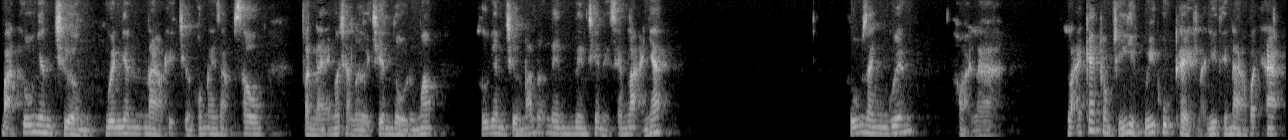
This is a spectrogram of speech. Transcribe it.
bạn hữu nhân trường nguyên nhân nào thị trường hôm nay giảm sâu? Phần này anh có trả lời trên rồi đúng không? Hữu nhân trường nó đỡ lên lên trên để xem lại nhé hữu danh nguyễn hỏi là lãi kép trong chứng chỉ quỹ cụ thể là như thế nào vậy ạ? À?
